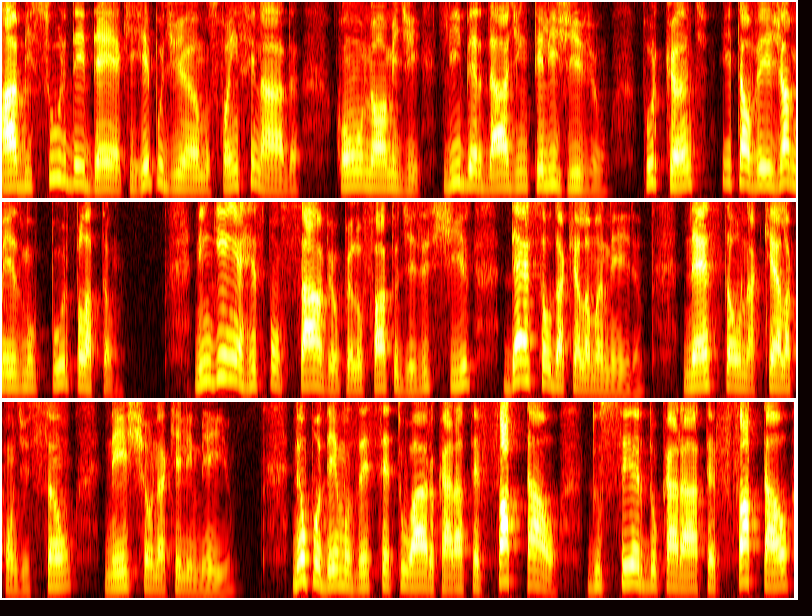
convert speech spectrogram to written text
a absurda ideia que repudiamos foi ensinada com o nome de liberdade inteligível por Kant e talvez já mesmo por Platão. Ninguém é responsável pelo fato de existir dessa ou daquela maneira, nesta ou naquela condição, neste ou naquele meio. Não podemos excetuar o caráter fatal do ser do caráter fatal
